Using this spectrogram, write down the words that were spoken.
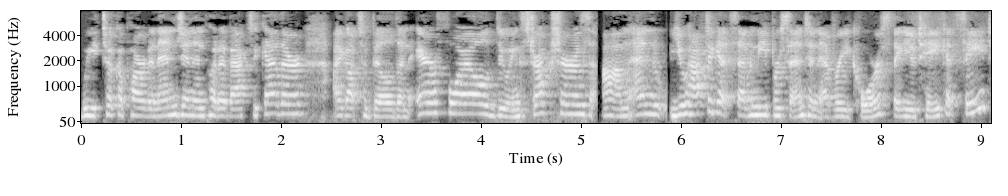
we took apart an engine and put it back together. I got to build an airfoil doing structures. Um, and you have to get 70% in every course that you take at SAIT.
